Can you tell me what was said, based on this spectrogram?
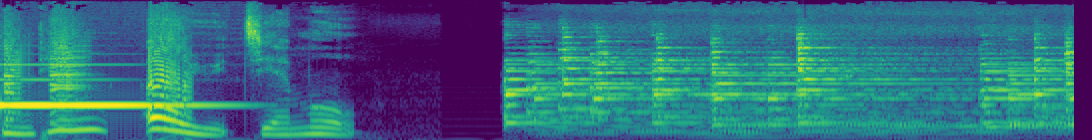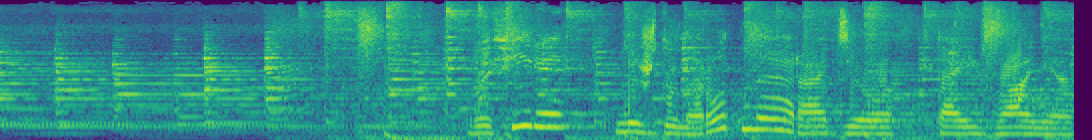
请听俄语节目。В эфире Международное радио Тайваня.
